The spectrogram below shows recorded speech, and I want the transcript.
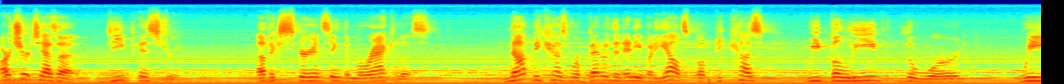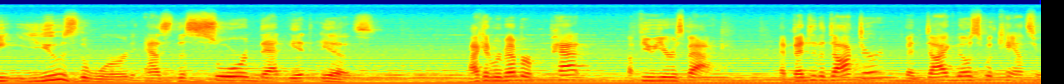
Our church has a deep history of experiencing the miraculous, not because we're better than anybody else, but because we believe the Word, we use the Word as the sword that it is. I can remember Pat a few years back had been to the doctor, been diagnosed with cancer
